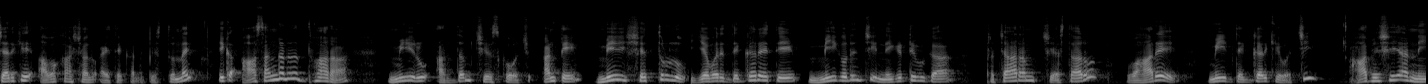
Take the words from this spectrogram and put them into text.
జరిగే అవకాశాలు అయితే కనిపిస్తున్నాయి. ఇక ఆ సంఘటన ద్వారా మీరు అర్థం చేసుకోవచ్చు. అంటే మీ శత్రులు ఎవరి దగ్గరైతే మీ గురించి నెగిటివ్గా ప్రచారం చేస్తారో వారే మీ దగ్గరికి వచ్చి ఆ విషయాన్ని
